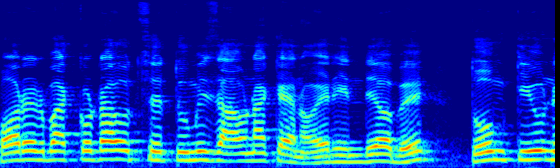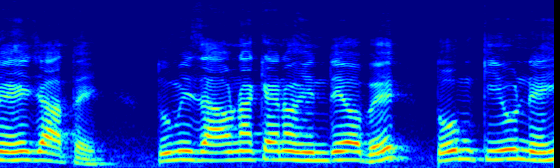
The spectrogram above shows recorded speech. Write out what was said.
পরের বাক্যটা হচ্ছে, তুমি যাও না কেন? এর হিন্দি হবে, তুম কিউ নেই যাতে? তুমি যাও না কেন হিন্দি হবে? তুম কিউ নেই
